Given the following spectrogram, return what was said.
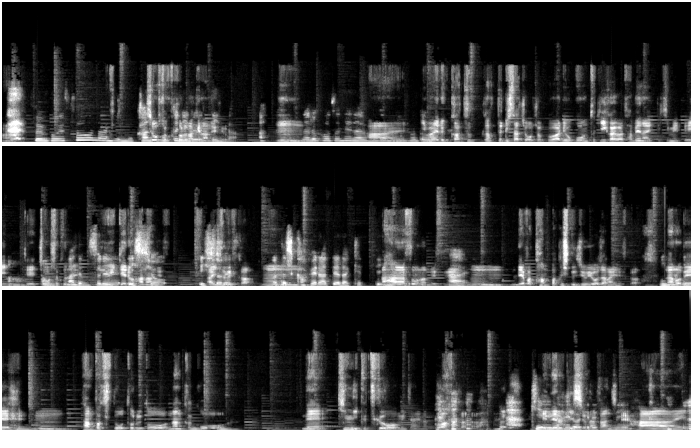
は いすごいそうなんです。もう完朝食それだけなんですよンだ。うんなるほどね、なるほど。はい、いわゆるがつがっつりした朝食は旅行の時以外は食べないって決めていて、朝食抜いてる派なんです。あ一一緒です。か、うん私カフェラテだけっていう。ああ、そうなんですね。はいうん。で、やっぱタンパク質重要じゃないですか。うんなので、うんタンパク質を取ると、なんかこう、うんうんね、筋肉つくぞみたいな、こう 朝からエネルギッシュな感じで、。はい。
